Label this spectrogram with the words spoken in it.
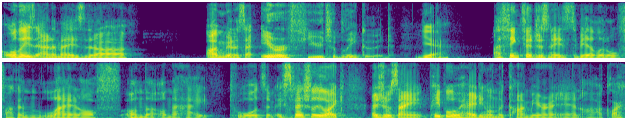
all these animes that are, I'm gonna say irrefutably good. yeah, I think there just needs to be a little fucking laying off on the on the hate towards them, especially like as you were saying, people who are hating on the Chimera Ant arc. Like,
